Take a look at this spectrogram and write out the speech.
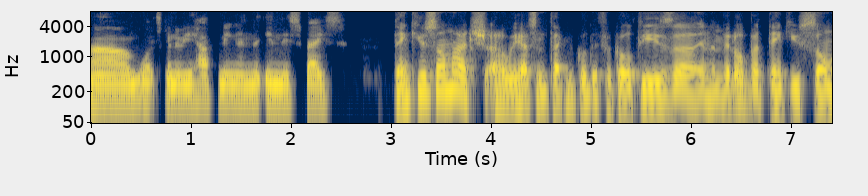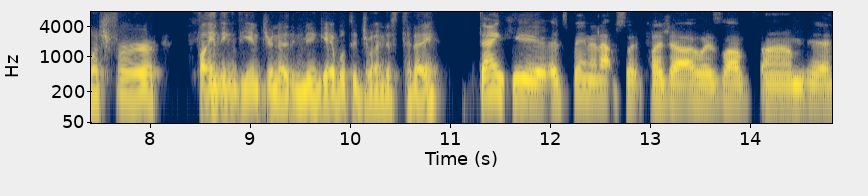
Um, what's going to be happening in in this space? Thank you so much. Uh, we had some technical difficulties uh, in the middle, but thank you so much for finding the internet and being able to join us today. Thank you. It's been an absolute pleasure. I always love um, yeah,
